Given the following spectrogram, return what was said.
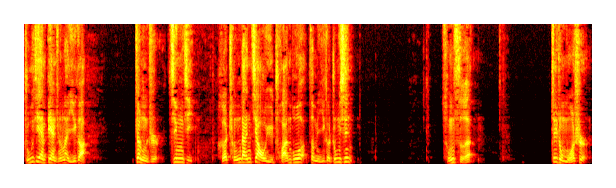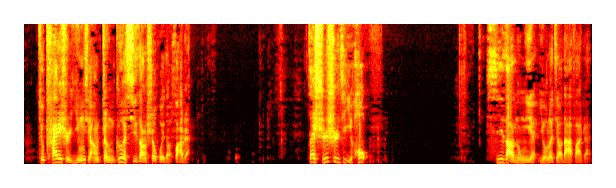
逐渐变成了一个政治、经济和承担教育、传播这么一个中心。从此，这种模式就开始影响整个西藏社会的发展。在十世纪以后，西藏农业有了较大发展，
